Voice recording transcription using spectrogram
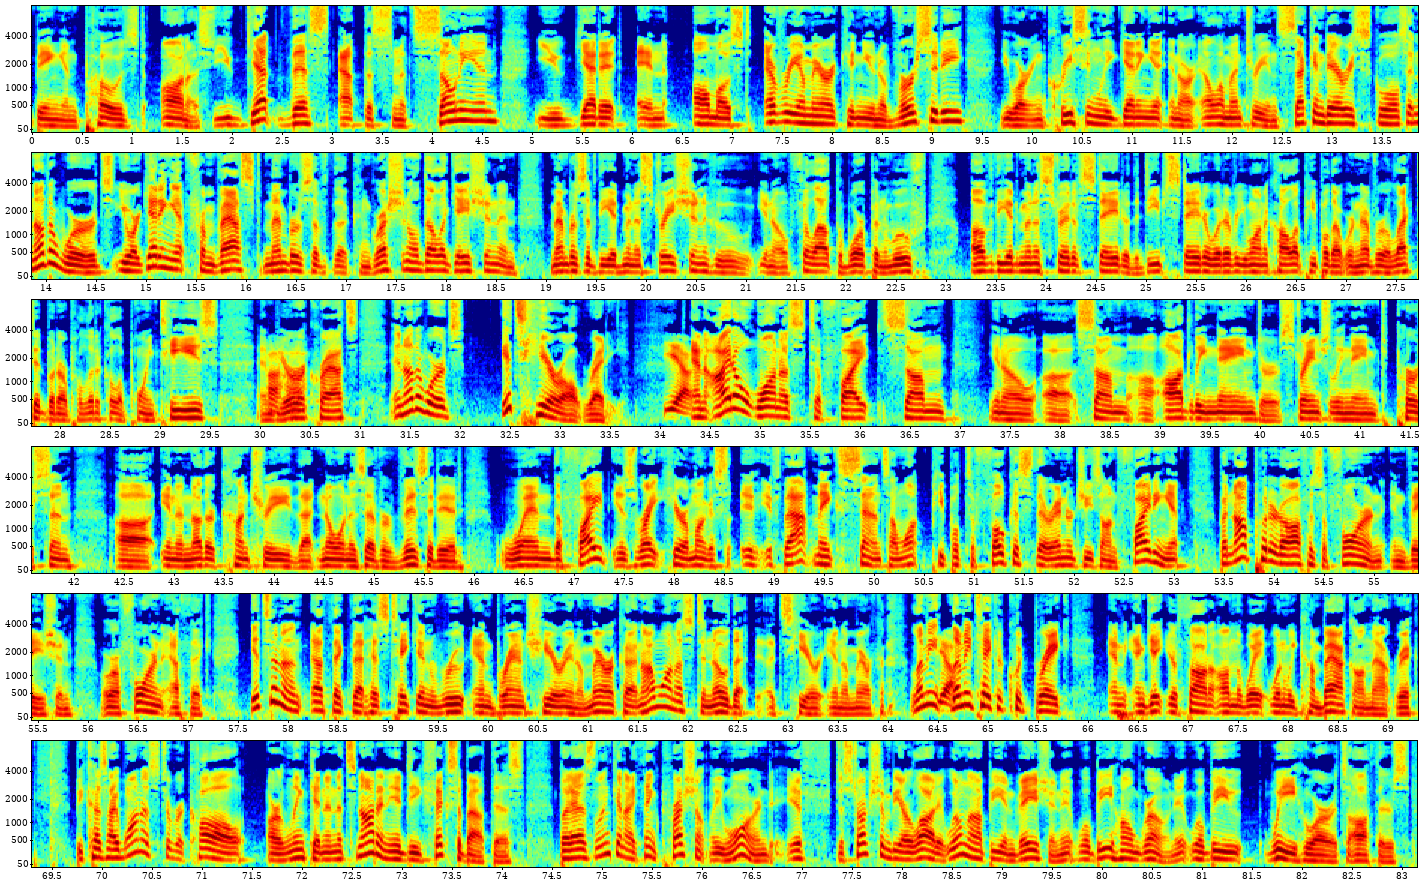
being imposed on us. You get this at the Smithsonian, you get it in almost every American university. You are increasingly getting it in our elementary and secondary schools. In other words, you are getting it from vast members of the congressional delegation and members of the administration who, you know, fill out the warp and woof of the administrative state or the deep state or whatever you want to call it, people that were never elected but are political appointees and uh-huh. bureaucrats. In other words, it's here already. Yeah. And I don't want us to fight some, you know, uh, some uh, oddly named or strangely named person uh, in another country that no one has ever visited when the fight is right here among us. If, if that makes sense, I want people to focus their energies on fighting it, but not put it off as a foreign invasion or a foreign ethic. It's an, an ethic that has taken root and branch here in America, and I want us to know that it's here in America. Let me Yeah. let me take a quick break and and get your thought on the way when we come back on that, Rick, because I want us to recall our Lincoln, and it's not an idea fix about this, but as Lincoln, I think, presciently warned, if destruction be our lot, it will not be invasion; it will be homegrown. It will be we who are its authors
